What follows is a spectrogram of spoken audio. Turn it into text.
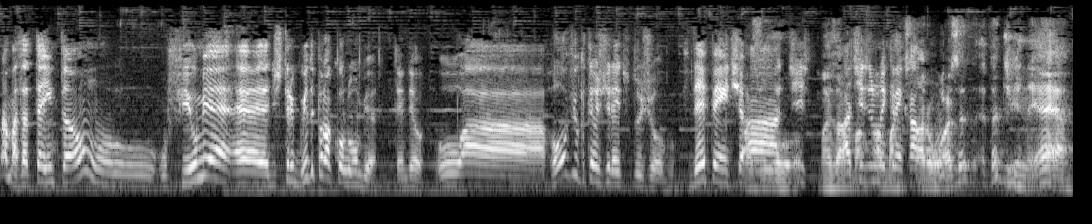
Não, mas até então o, o filme é, é distribuído pela Columbia, entendeu? O a Rovio que tem os direitos do jogo. De repente a, Mas, o, Dis- mas a, a Disney não a, encrencar Star muito, Wars é, é da Disney. É,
